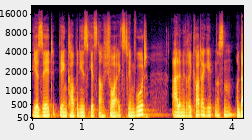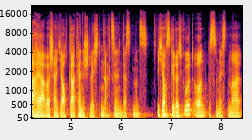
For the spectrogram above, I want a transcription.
Wie ihr seht, den Companies geht es nach wie vor extrem gut. Alle mit Rekordergebnissen und daher wahrscheinlich auch gar keine schlechten Aktieninvestments. Ich hoffe, es geht euch gut und bis zum nächsten Mal.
